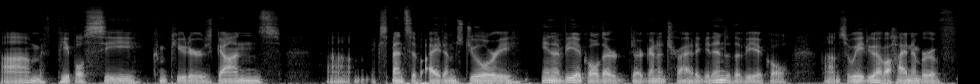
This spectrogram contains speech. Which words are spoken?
Um, if people see computers, guns, um, expensive items, jewelry in a vehicle, they're they're going to try to get into the vehicle. Um, so we do have a high number of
